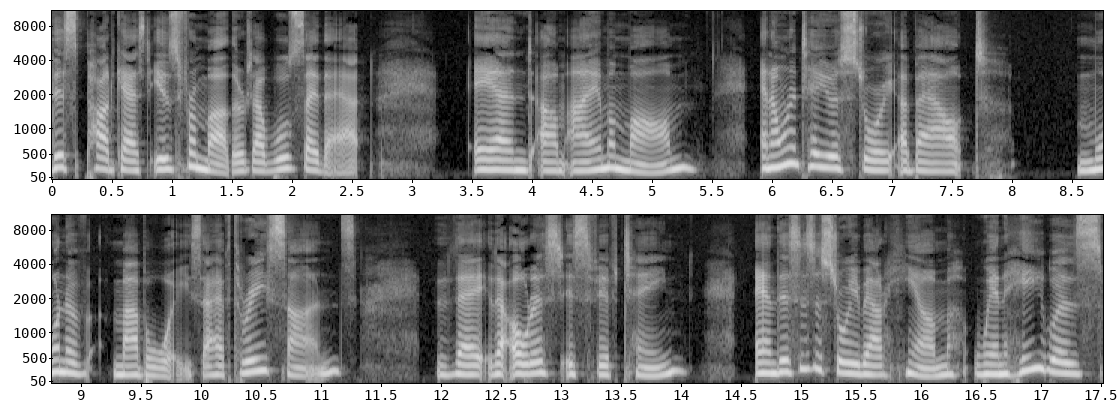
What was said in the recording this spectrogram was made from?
this podcast is for mothers. I will say that. And um, I am a mom. And I want to tell you a story about one of my boys. I have three sons. They, the oldest is 15. And this is a story about him when he was,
